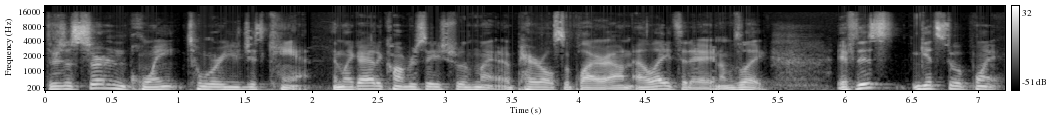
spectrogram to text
there's a certain point to where you just can't. And like I had a conversation with my apparel supplier out in LA today and I was like if this gets to a point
